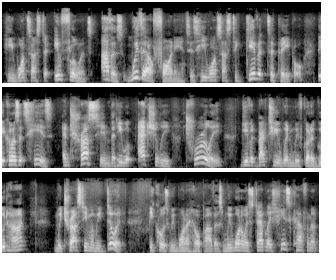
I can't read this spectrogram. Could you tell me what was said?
He wants us to influence others with our finances. He wants us to give it to people because it's His and trust Him that He will actually, truly give it back to you when we've got a good heart. And we trust Him when we do it because we want to help others and we want to establish His covenant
